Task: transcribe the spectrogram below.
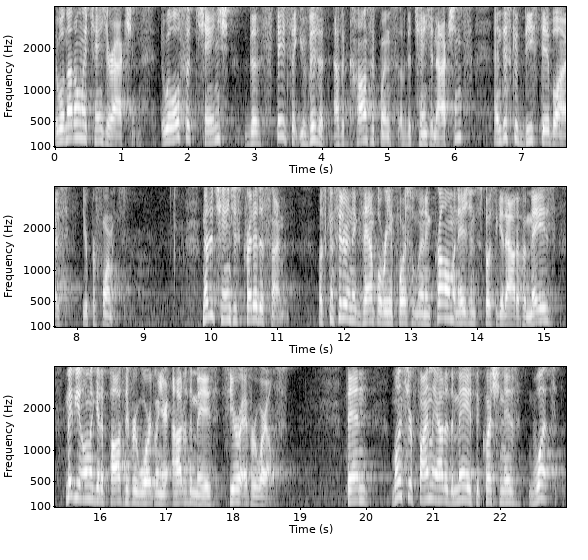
it will not only change your actions, it will also change the states that you visit as a consequence of the change in actions, and this could destabilize your performance. Another change is credit assignment. Let's consider an example reinforcement learning problem. An agent is supposed to get out of a maze. Maybe you only get a positive reward when you're out of the maze, zero everywhere else. Then, once you're finally out of the maze, the question is, what,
